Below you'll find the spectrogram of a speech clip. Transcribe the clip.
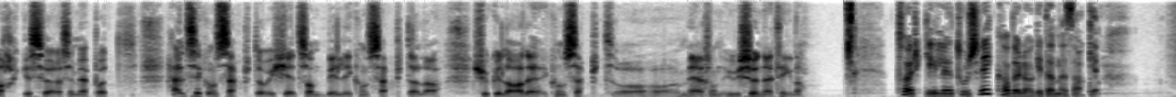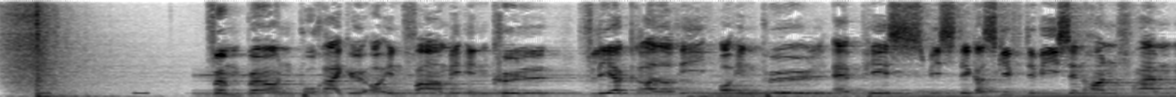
markedsføre seg mer på et helsekonsept, og ikke et sånt billig konsept eller sjokoladekonsept og, og mer sånn usunne ting, da. Torkil Torsvik hadde laget denne saken. Fem børn på rekke og en far med en kølle. Flere graderi og en pøl av piss. Vi stikker skiftevis en hånd frem.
